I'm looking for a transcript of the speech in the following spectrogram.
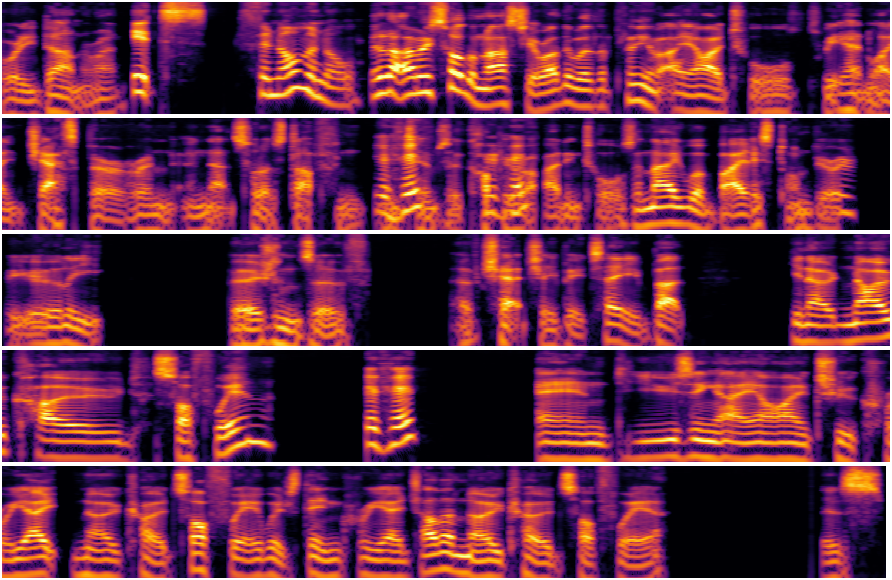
already done, right? It's phenomenal. I mean, we saw them last year, right? There were plenty of AI tools. We had like Jasper and, and that sort of stuff in, mm-hmm. in terms of mm-hmm. copywriting mm-hmm. tools, and they were based on very, very early versions of of ChatGPT. But you know, no code software mm-hmm. and using AI to create no code software, which then creates other no code software, is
